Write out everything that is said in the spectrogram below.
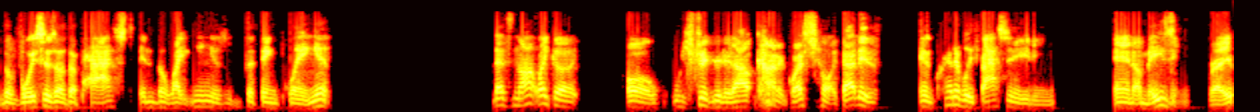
the voices of the past and the lightning is the thing playing it? That's not like a oh we figured it out kind of question like that is incredibly fascinating and amazing right?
